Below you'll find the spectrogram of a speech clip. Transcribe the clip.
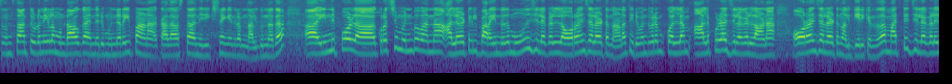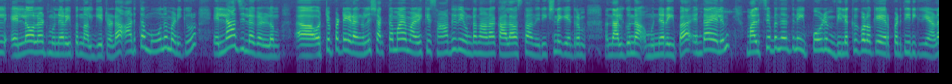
സംസ്ഥാനത്ത് സംസ്ഥാനത്തുടനീളം ഉണ്ടാവുക എന്നൊരു മുന്നറിയിപ്പാണ് കാലാവസ്ഥാ നിരീക്ഷണ കേന്ദ്രം നൽകുന്നത്. ഇന്നിപ്പോൾ കുറച്ച് മുൻപ് വന്ന അലേർട്ടിൽ പറയുന്നത് മൂന്ന് ജില്ലകളിൽ ഓറഞ്ച് അലേർട്ട് എന്നാണ്. തിരുവനന്തപുരം കൊല്ലം ആലപ്പുഴ ജില്ലകളിലാണ് ഓറഞ്ച് അലേർട്ട് നൽകിയിരിക്കുന്നത്. മറ്റ് ജില്ലകളിൽ യെല്ലോ അലേർട്ട് മുന്നറിയിപ്പ് നൽകിയിട്ടുണ്ട്. അടുത്ത മൂന്ന് മണിക്കൂർ എല്ലാ ജില്ലകളിലും ഒറ്റപ്പെട്ട ഇടങ്ങളിൽ ശക്തമായ മഴയ്ക്ക് സാധ്യതയുണ്ടെന്നാണ് കാലാവസ്ഥാ നിരീക്ഷണ കേന്ദ്രം നൽകുന്ന മുന്നറിയിപ്പ്. എന്തായാലും മത്സ്യബന്ധനത്തിന് ഇപ്പോഴും വിലക്കുകളൊക്കെ ഏർപ്പെടുത്തിയിരിക്കുകയാണ്.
